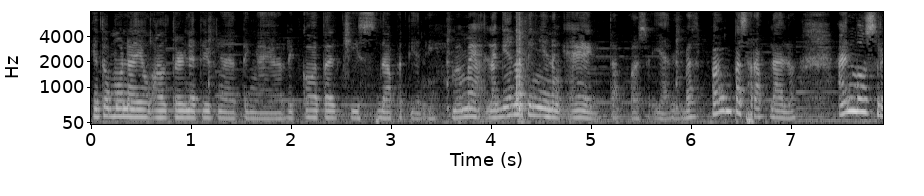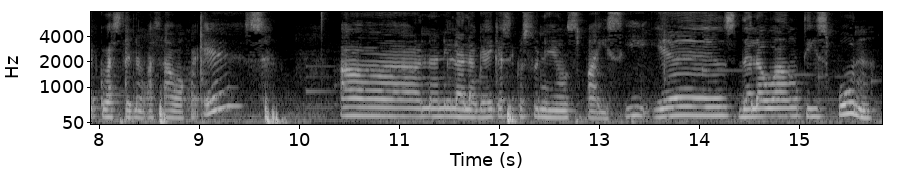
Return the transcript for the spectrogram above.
ito muna yung alternative natin ngayon. Ricotta cheese, dapat yan eh. Mamaya, lagyan natin yan ng egg. Tapos, ayan. Pang pasarap lalo. And most requested ng asawa ko is, uh, na nilalagay kasi gusto niya yung spicy. Yes, dalawang teaspoon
